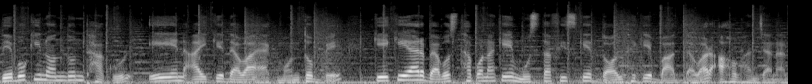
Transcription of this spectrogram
দেবকীনন্দন ঠাকুর এএনআইকে দেওয়া এক মন্তব্যে কেকেআর ব্যবস্থাপনাকে মুস্তাফিজকে দল থেকে বাদ দেওয়ার আহ্বান জানান।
